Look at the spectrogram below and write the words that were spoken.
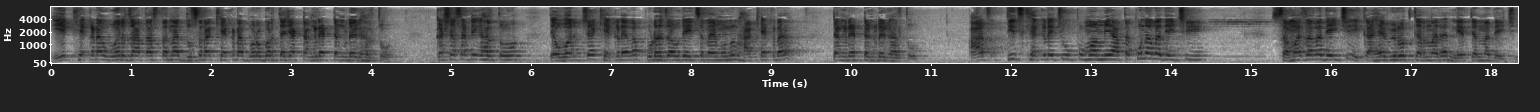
एक खेकडा वर जात असताना दुसरा खेकडा बरोबर त्याच्या टंगड्यात टंगडे घालतो. कशासाठी घालतो? त्या वरच्या खेकड्याला पुढे जाऊ द्यायचं नाही म्हणून हा खेकडा टंगड्यात टंगडे घालतो. आज तीच खेकड्याची उपमा मी आता कुणाला द्यायची? समाजाला द्यायची का ह्या विरोध करणाऱ्या नेत्यांना द्यायची?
